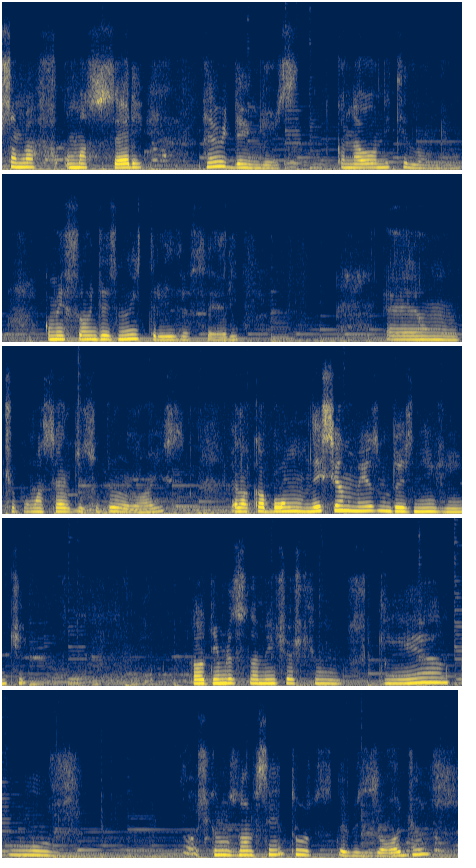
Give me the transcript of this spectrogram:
sobre uma, uma série Henry Dangers, canal Nickelodeon. Começou em 2013 a série. É um tipo uma série de super-heróis. Ela acabou nesse ano mesmo, 2020. Ela tem aproximadamente acho que uns 500, acho que uns 900 episódios.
